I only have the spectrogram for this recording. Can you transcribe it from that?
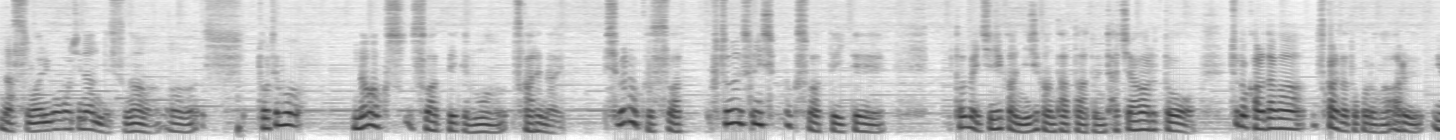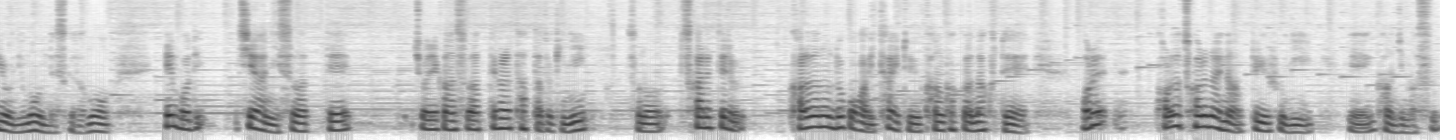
な座り心地なんですがとても長く座っていても疲れないしばらく座普通の椅子にしばらく座っていて例えば1時間2時間経った後に立ち上がるとちょっと体が疲れたところがあるように思うんですけどもエンボディチェアに座って長時間座ってから立った時にその疲れてる体のどこが痛いという感覚がなくてあれ？体疲れないなというふうに、感じます。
